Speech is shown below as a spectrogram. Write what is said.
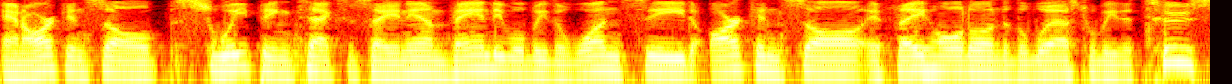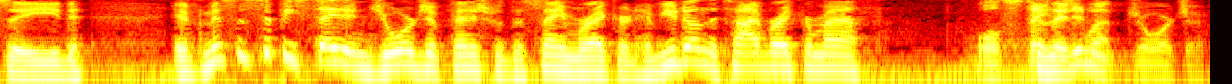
and Arkansas sweeping Texas A&M, Vandy will be the one seed. Arkansas, if they hold on to the West, will be the two seed. If Mississippi State and Georgia finish with the same record, have you done the tiebreaker math? Well, State they swept Georgia.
